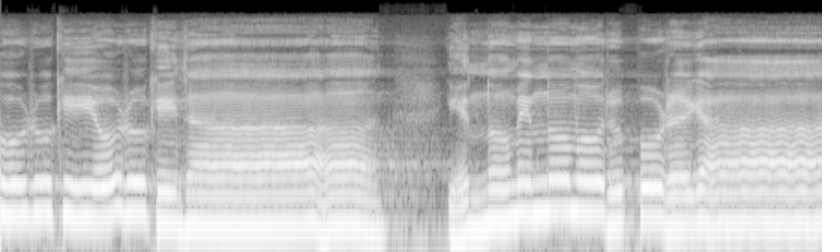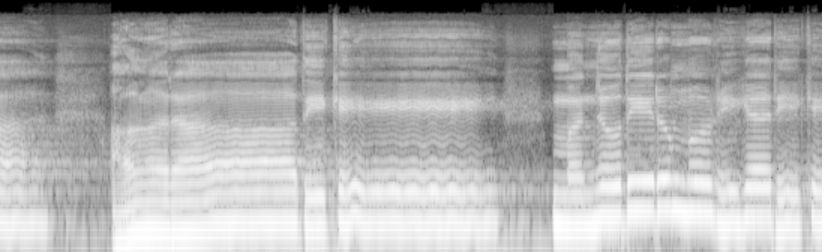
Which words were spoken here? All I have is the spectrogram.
ഒഴുകി ഒഴുകി ഞാൻ. എന്നുമെന്നും ഒരു പുഴയാ ആരാധിക്കേ? മഞ്ഞുതിരും മൊഴിയരികേ.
